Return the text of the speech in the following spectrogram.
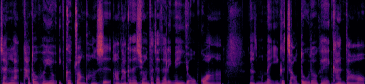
展览，它都会有一个状况是啊，他可能希望大家在里面游逛啊，那什么每一个角度都可以看到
